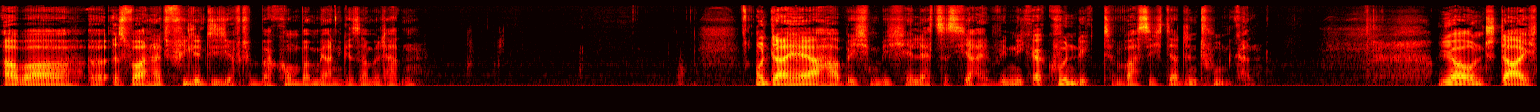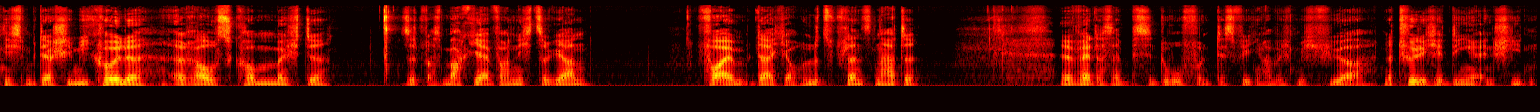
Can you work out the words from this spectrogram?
Aber äh, es waren halt viele, die sich auf dem Balkon bei mir angesammelt hatten. Und daher habe ich mich letztes Jahr ein wenig erkundigt, was ich da denn tun kann. Ja, und da ich nicht mit der Chemiekeule rauskommen möchte, so etwas mag ich einfach nicht so gern. Vor allem, da ich auch Nutzpflanzen hatte, äh, wäre das ein bisschen doof und deswegen habe ich mich für natürliche Dinge entschieden.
